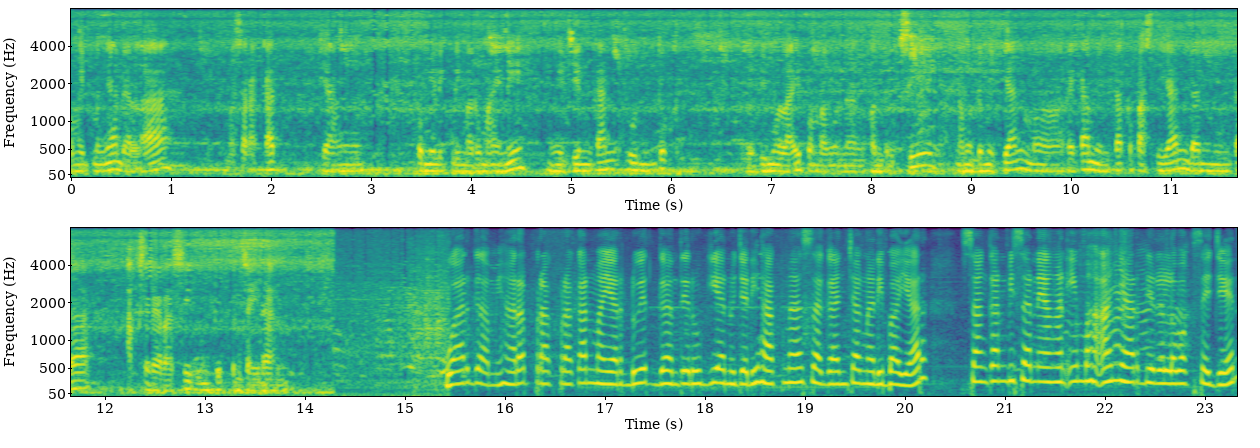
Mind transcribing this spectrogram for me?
komitmennya adalah masyarakat yang pemilik lima rumah ini mengizinkan untuk dimulai pembangunan konstruksi. Namun demikian mereka minta kepastian dan minta akselerasi untuk pencairan. Warga miharap prak-prakan mayar duit ganti rugi anu jadi hakna sagancang na dibayar. Sangkan bisa neangan imah anyar di lelewak sejen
